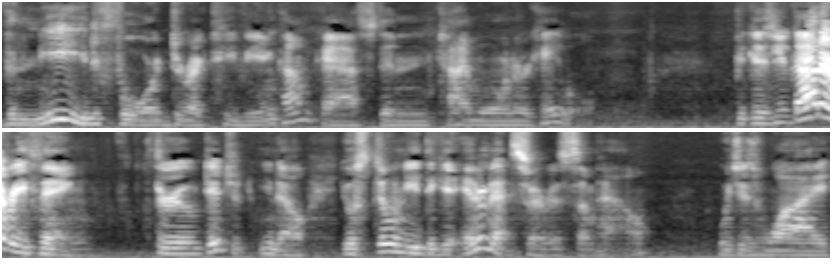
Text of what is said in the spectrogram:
the need for DirecTV and Comcast and Time Warner Cable because you got everything through digital. You know, you'll still need to get internet service somehow, which is why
